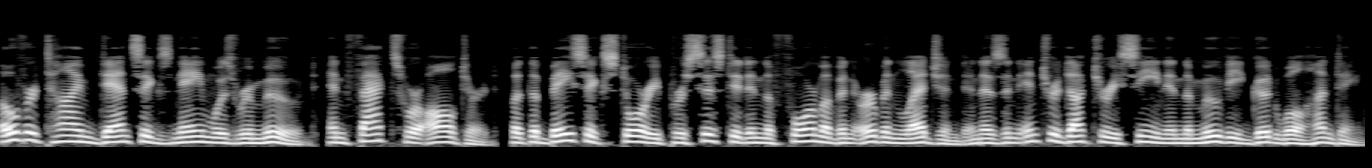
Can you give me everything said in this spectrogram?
Over time Dantzig's name was removed, and facts were altered, but the basic story persisted in the form of an urban legend and as an introductory scene in the movie Good Will Hunting.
